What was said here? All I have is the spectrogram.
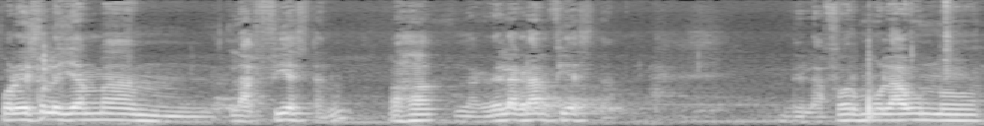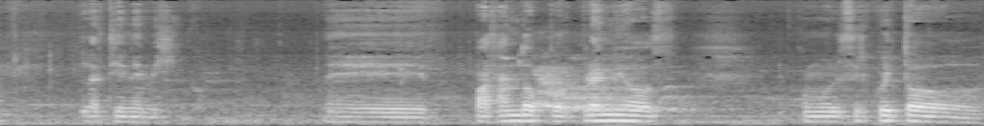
Por eso le llaman la fiesta, ¿no? Ajá. La, de la gran fiesta de la Fórmula 1 la tiene México. Eh, pasando por premios como el circuito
